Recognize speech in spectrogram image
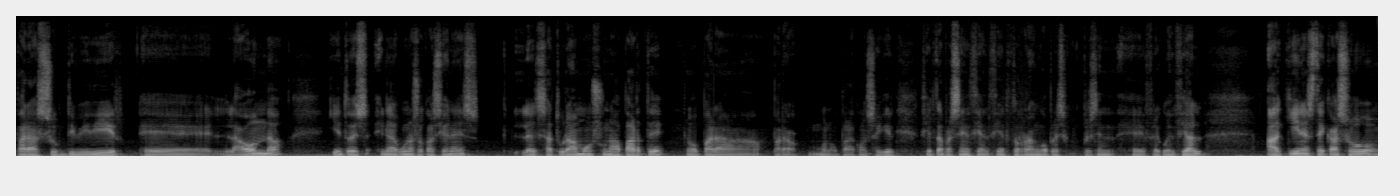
para subdividir eh, la onda y entonces en algunas ocasiones le saturamos una parte ¿no? para, para, bueno, para conseguir cierta presencia en cierto rango frecuencial Aquí en este caso,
